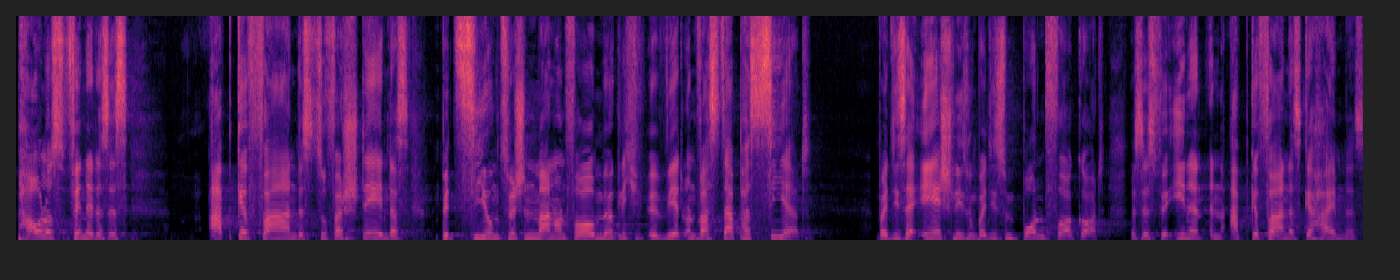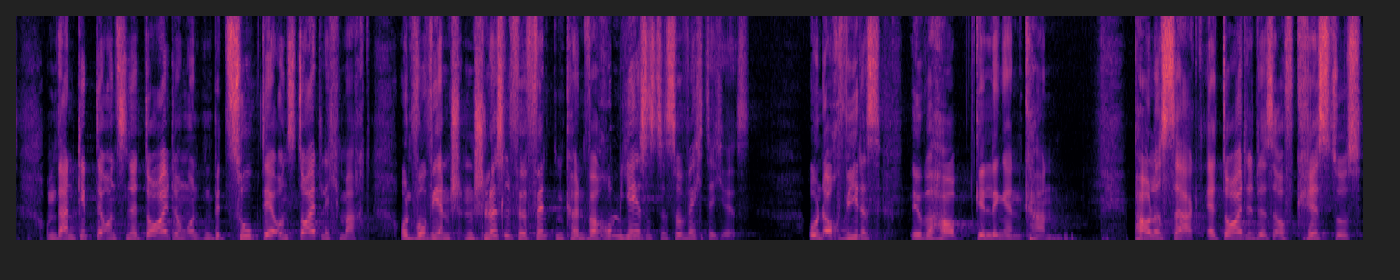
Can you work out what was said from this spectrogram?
Paulus findet, es ist abgefahren, das zu verstehen, dass Beziehung zwischen Mann und Frau möglich wird und was da passiert bei dieser Eheschließung, bei diesem Bund vor Gott, das ist für ihn ein, abgefahrenes Geheimnis. Und dann gibt er uns eine Deutung und einen Bezug, der uns deutlich macht und wo wir einen Schlüssel für finden können, warum Jesus das so wichtig ist und auch wie das überhaupt gelingen kann. Paulus sagt, er deutet es auf Christus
